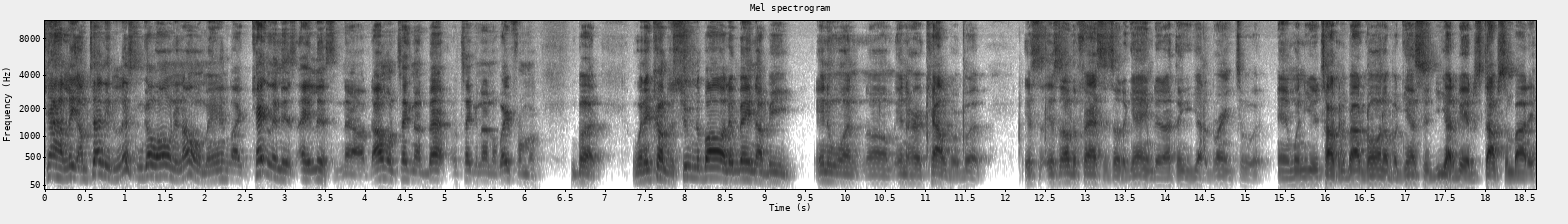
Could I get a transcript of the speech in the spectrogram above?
golly, I'm telling you, the list can go on and on, man. Like Caitlin is. Hey, listen, now I don't want to take nothing back or take nothing away from her, but when it comes to shooting the ball, it may not be anyone um in her caliber, but it's it's other facets of the game that I think you got to bring to it. And when you're talking about going up against it, you got to be able to stop somebody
